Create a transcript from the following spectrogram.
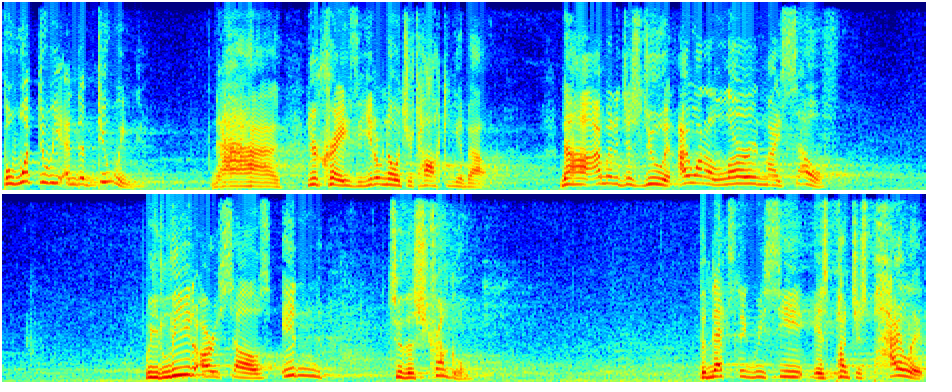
But what do we end up doing? Nah, you're crazy. You don't know what you're talking about. Nah, I'm going to just do it. I want to learn myself. We lead ourselves into the struggle. The next thing we see is Pontius Pilate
